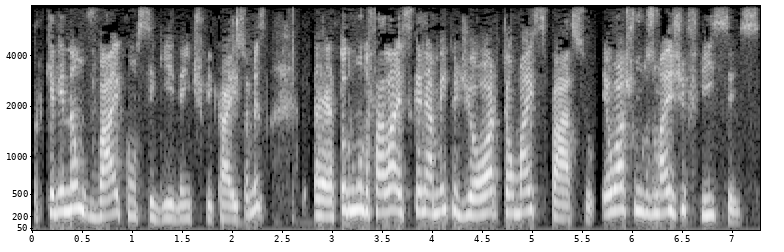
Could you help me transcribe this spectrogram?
porque ele não vai conseguir identificar isso. É mesmo, é, todo mundo fala, ah, escaneamento de orto é o mais fácil. Eu acho um dos mais difíceis.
